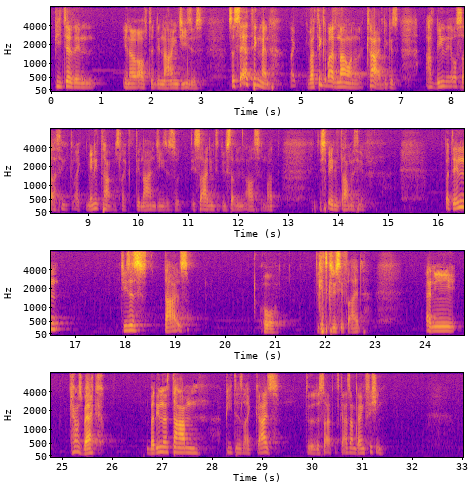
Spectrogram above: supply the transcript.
Peter then, you know, after denying Jesus, it's a sad thing, man. Like, if I think about it now, I cry because I've been there also, I think, like many times, like denying Jesus or deciding to do something else and not just spending time with Him. But then Jesus dies or gets crucified and He comes back. But in the time, Peter's like, guys, to the disciples, guys, I'm going fishing.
